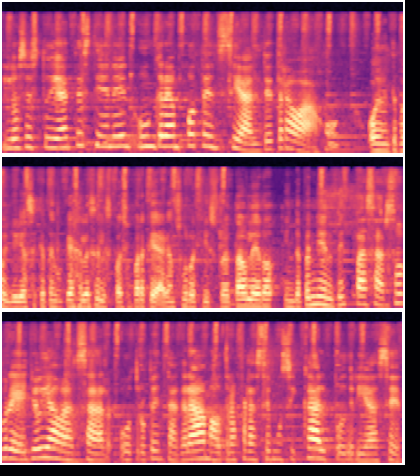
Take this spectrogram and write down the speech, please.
Los estudiantes tienen un gran potencial de trabajo. Obviamente pues yo ya sé que tengo que dejarles el espacio para que hagan su registro de tablero independiente. Pasar sobre ello y avanzar otro pentagrama, otra frase musical podría ser.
